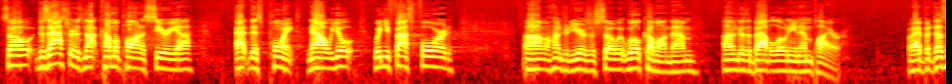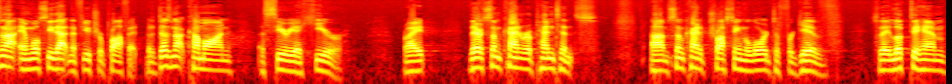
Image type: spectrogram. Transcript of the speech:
So, disaster does not come upon Assyria at this point. Now, when you fast forward um, 100 years or so, it will come on them under the Babylonian Empire. Right? But it does not, and we'll see that in a future prophet, but it does not come on Assyria here. Right? There's some kind of repentance, um, some kind of trusting the Lord to forgive. So they look to him,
